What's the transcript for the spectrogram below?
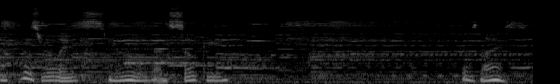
It feels really smooth and silky. It feels nice.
